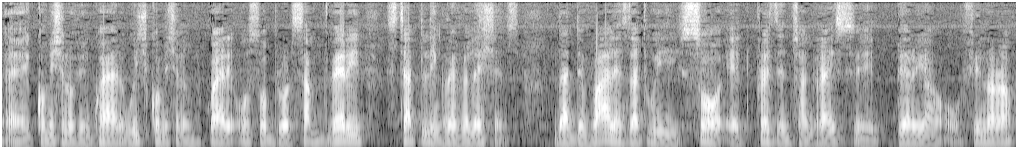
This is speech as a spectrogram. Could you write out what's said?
a commission of inquiry, which commission of inquiry also brought some very startling revelations that the violence that we saw at President Tsvangirai's uh, burial or funeral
